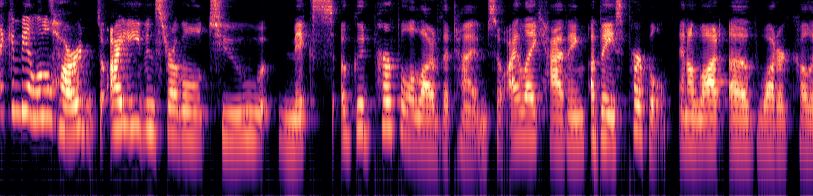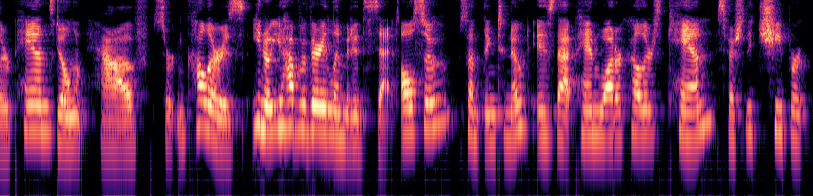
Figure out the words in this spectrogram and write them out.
it can be a little hard. So I even struggle to mix a good purple a lot of the time. So I like having a base purple and a lot of watercolor pans don't have certain colors. You know, you have a very limited set. Also, something to note is that pan watercolors can, especially cheaper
